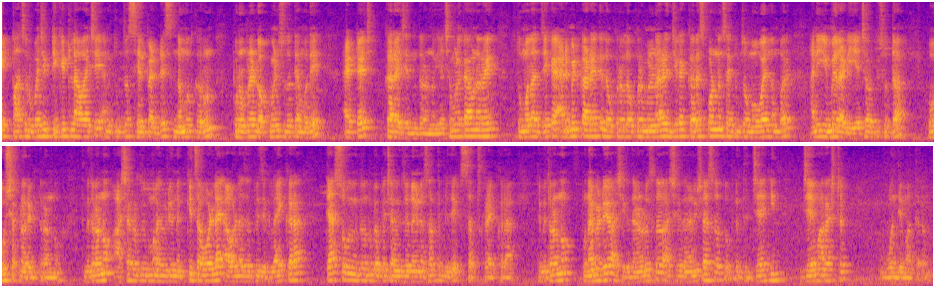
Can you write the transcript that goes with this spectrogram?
एक पाच रुपयाची तिकीट लावायची आणि तुमचा सेल्फ ॲड्रेस नमूद करून पूर्णपणे डॉक्युमेंट सुद्धा त्यामध्ये अटॅच करायचे मित्रांनो. याच्यामुळे काय होणार आहे? तुम्हाला जे काय ऍडमिट कार्ड आहे ते लवकरात लवकर मिळणार आहे. जे काय करस्पॉन्डन्स आहे तुमचा मोबाईल नंबर आणि ईमेल आय डी याच्यावरती सुद्धा होऊ शकणार आहे मित्रांनो. मित्रांनो आशा करतो तुम्हाला व्हिडिओ नक्कीच आवडला आहे आवडला जर प्लीज एक लाईक करा. त्याचसोबत मित्रांनो तुम्ही आपल्या चॅनल जर नवीन असाल तर प्लीज एक सबस्क्राईब करा. तर मित्रांनो पुन्हा भेटूया. आशिक व्हिडिओसह आशिक विषयासह तोपर्यंत जय हिंद जय महाराष्ट्र वंदे मातरम.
